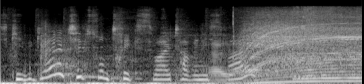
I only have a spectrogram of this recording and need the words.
Ich gebe gerne Tipps und Tricks weiter, wenn ich es Ja, ja. weiß.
